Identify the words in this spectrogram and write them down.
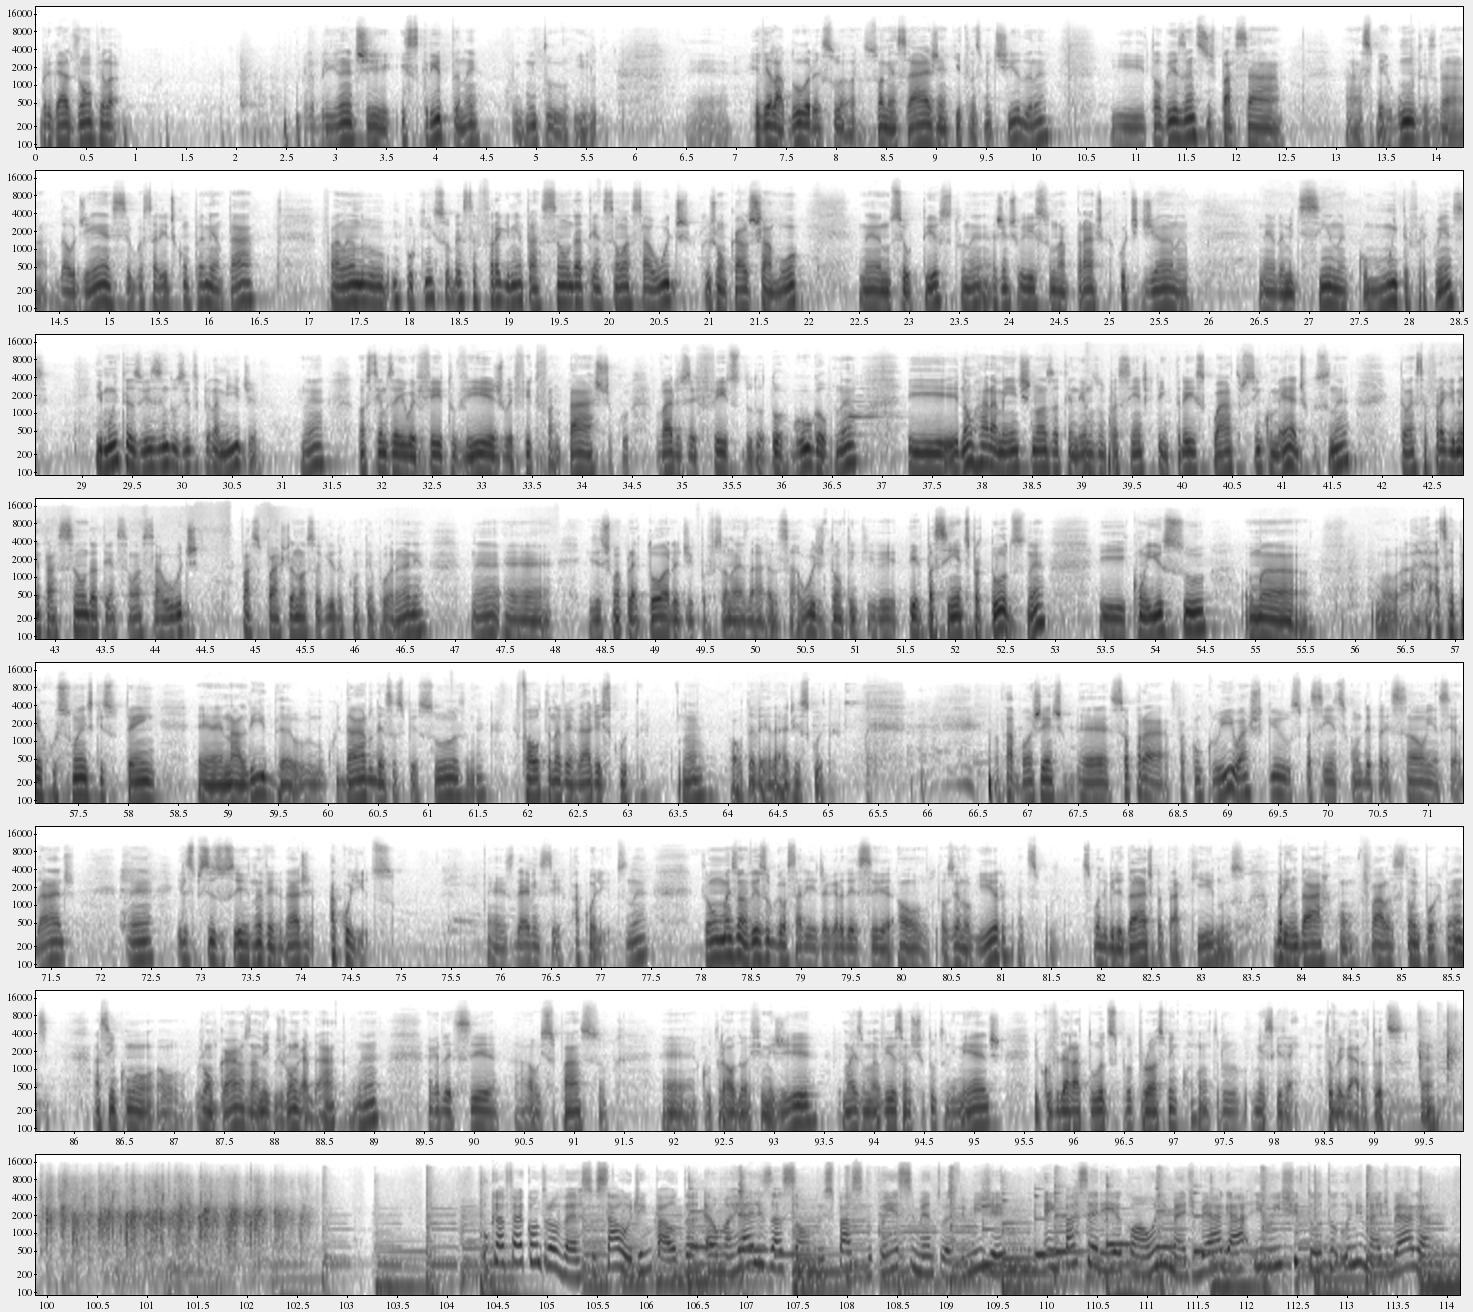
Obrigado, João, pela, pela brilhante escrita, né? Foi muito reveladora a sua, sua mensagem aqui transmitida, né? E talvez antes de passar as perguntas da, da audiência, eu gostaria de complementar falando um pouquinho sobre essa fragmentação da atenção à saúde que o João Carlos chamou né, no seu texto. Né? A gente vê isso na prática cotidiana né, da medicina com muita frequência e muitas vezes induzido pela mídia. Né? Nós temos aí o efeito vejo, o efeito fantástico, vários efeitos do Dr. Google, né? e não raramente nós atendemos um paciente que tem três, quatro, cinco médicos. Né? Então, essa fragmentação da atenção à saúde faz parte da nossa vida contemporânea. Né? É, existe uma pletora de profissionais da área da saúde, então tem que ter pacientes para todos, né? e com isso, uma, uma as repercussões que isso tem é, na lida, no cuidado dessas pessoas, né? falta, na verdade, a escuta. Né? Falta, a verdade, a escuta. Então, tá bom, gente. É, só para concluir, eu acho que os pacientes com depressão e ansiedade, né, eles precisam ser, na verdade, acolhidos. É, eles devem ser acolhidos. Né? Então, mais uma vez, eu gostaria de agradecer ao, ao Zé Nogueira a disponibilidade para estar aqui, nos brindar com falas tão importantes assim como ao João Carlos, amigo de longa data, né? agradecer ao espaço é, cultural do UFMG, e mais uma vez ao Instituto Unimed, e convidar a todos para o próximo encontro mês que vem. Muito obrigado a todos. Né? O Café Controverso Saúde em Pauta é uma realização do Espaço do Conhecimento UFMG em parceria com a Unimed BH e o Instituto Unimed BH.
